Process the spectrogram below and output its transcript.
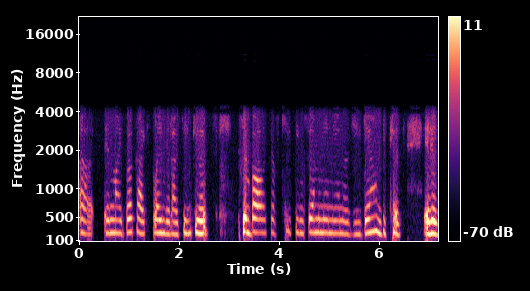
uh, in my book. I explained that I think it's symbolic of keeping feminine energy down because it is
